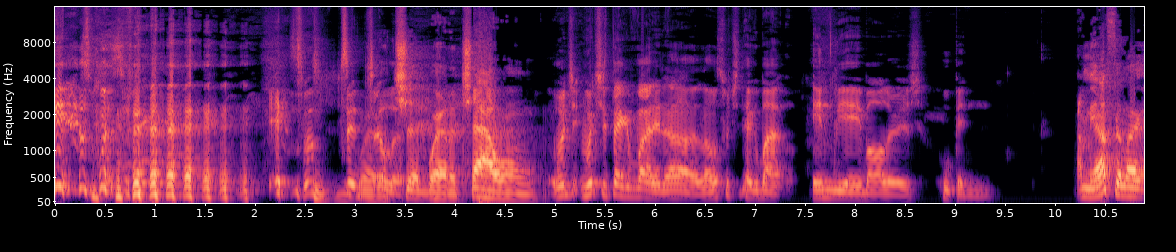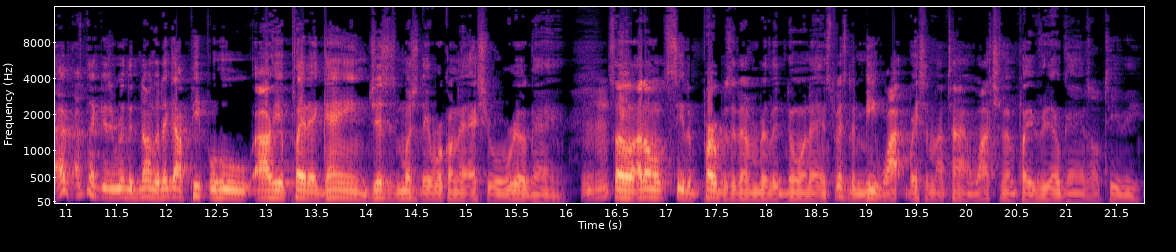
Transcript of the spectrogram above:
his was his was boy, chinchilla. had a ch- boy had a chow on. What you, what you think about it, uh, Los? What you think about NBA ballers hooping? I mean, I feel like I, I think it's really dumb. that They got people who out here play that game just as much as they work on the actual real game. Mm-hmm. So I don't see the purpose of them really doing that, especially me wa- wasting my time watching them play video games on TV.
